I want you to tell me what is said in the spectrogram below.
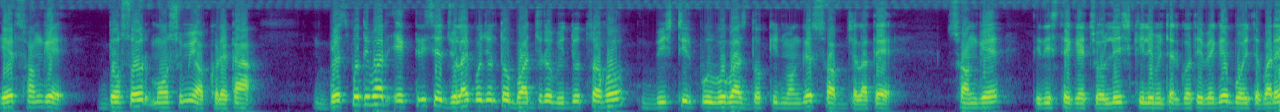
এর সঙ্গে দোসর মৌসুমি অক্ষরেখা। বৃহস্পতিবার একত্রিশে জুলাই পর্যন্ত বজ্র বিদ্যুৎ সহ বৃষ্টির পূর্বাভাস দক্ষিণবঙ্গের সব জেলাতে। সঙ্গে তিরিশ থেকে চল্লিশ কিলোমিটার গতিবেগে বইতে পারে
